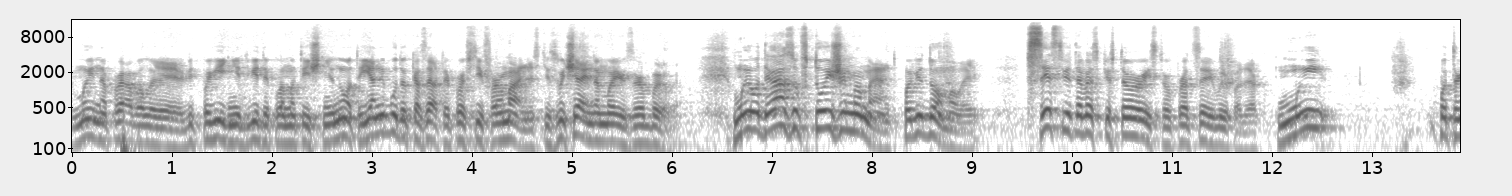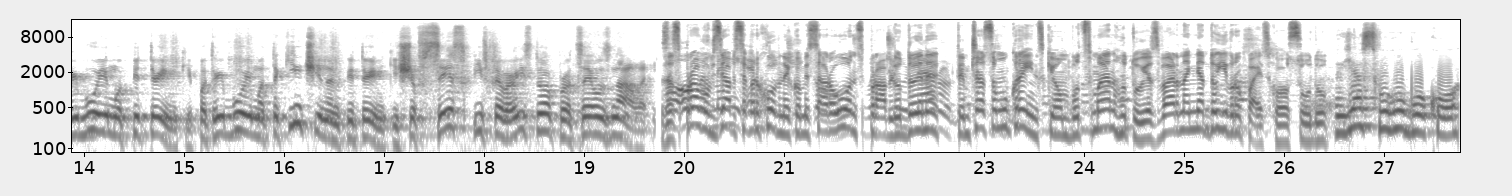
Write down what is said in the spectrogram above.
Ми направили відповідні дві дипломатичні ноти. Я не буду казати про всі формальності. Звичайно, ми їх зробили. Ми одразу в той же момент повідомили все світове співтовариство про цей випадок. Ми потребуємо підтримки, потребуємо таким чином підтримки, щоб все співтовариство про це узнало. За справу взявся Верховний комісар ООН з прав людини. Тим часом український омбудсмен готує звернення до Європейського суду. Я з свого боку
